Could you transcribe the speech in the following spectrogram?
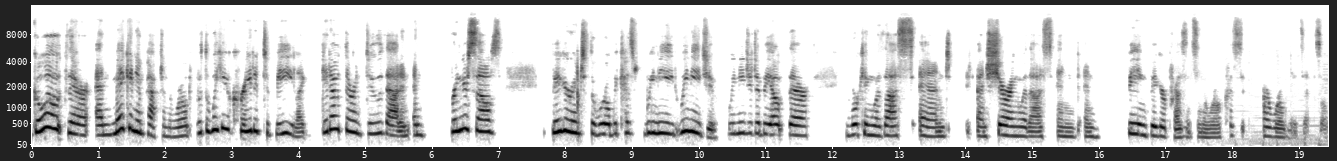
go out there and make an impact in the world with the way you're created to be. Like get out there and do that and, and bring yourselves bigger into the world because we need we need you. We need you to be out there working with us and and sharing with us and and being bigger presence in the world because our world needs it. So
